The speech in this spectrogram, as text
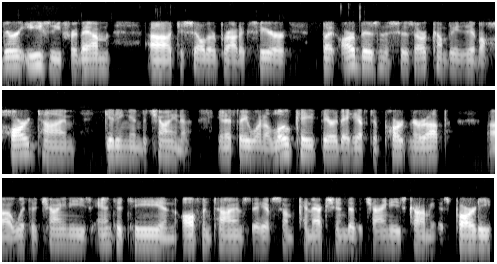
very easy for them uh, to sell their products here but our businesses, our companies have a hard time getting into China. And if they want to locate there, they have to partner up uh, with a Chinese entity, and oftentimes they have some connection to the Chinese Communist Party.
